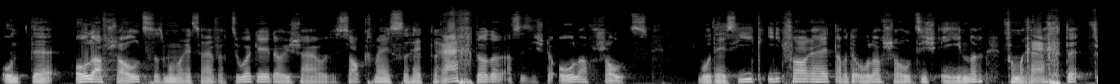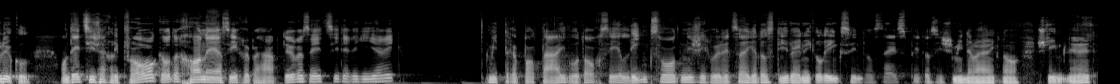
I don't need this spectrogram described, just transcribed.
Und der Olaf Scholz, das muss man jetzt einfach zugeben, da ist auch der Sackmesser, hat recht, oder? Also es ist der Olaf Scholz wo der Sieg eingefahren hat, aber der Olaf Scholz ist eher vom rechten Flügel. Und jetzt ist ein bisschen die Frage, oder? Kann er sich überhaupt durchsetzen in der Regierung? Mit einer Partei, die doch sehr links geworden ist. Ich will nicht sagen, dass die weniger links sind als die SP. Das ist meiner Meinung nach, stimmt nicht.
